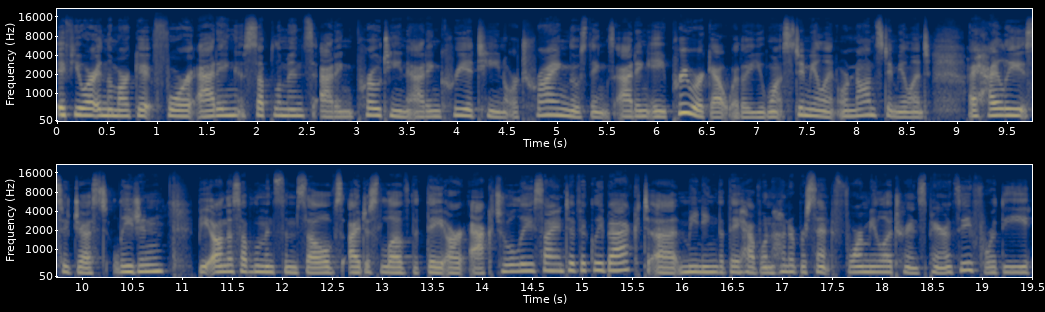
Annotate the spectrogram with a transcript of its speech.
If you are in the market for adding supplements, adding protein, adding creatine, or trying those things, adding a pre workout, whether you want stimulant or non stimulant, I highly suggest Legion. Beyond the supplements themselves, I just love that they are actually scientifically backed, uh, meaning that they have 100% formula transparency for the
